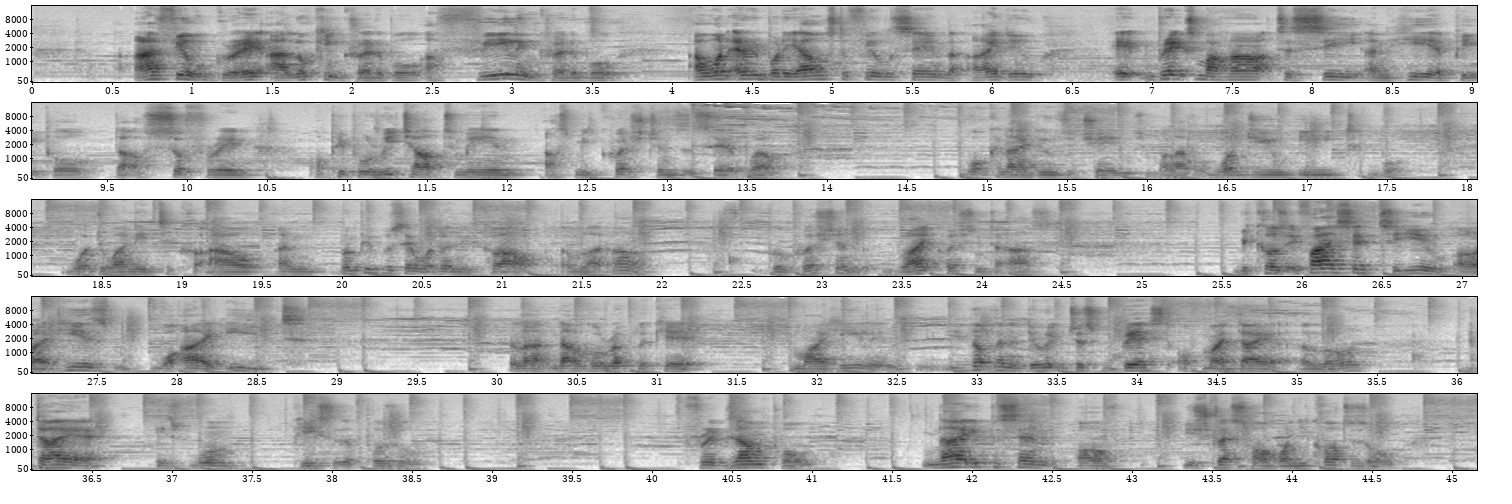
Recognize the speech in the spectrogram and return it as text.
I feel great, I look incredible, I feel incredible. I want everybody else to feel the same that I do. It breaks my heart to see and hear people that are suffering or people reach out to me and ask me questions and say, well, what can I do to change my life? What do you eat? What, what do I need to cut out? And when people say, what do I need to cut out? I'm like, oh, good question, right question to ask. Because if I said to you, all right, here's what I eat, and I now go replicate my healing, you're not going to do it just based off my diet alone. Diet is one piece of the puzzle. For example, 90% of your stress hormone, your cortisol,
